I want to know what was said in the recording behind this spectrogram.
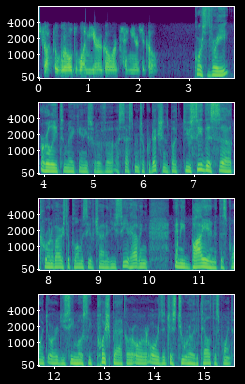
struck the world one year ago or 10 years ago. Of course, it's very early to make any sort of uh, assessments or predictions, but do you see this uh, coronavirus diplomacy of China? Do you see it having any buy in at this point, or do you see mostly pushback, or, or, or is it just too early to tell at this point?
